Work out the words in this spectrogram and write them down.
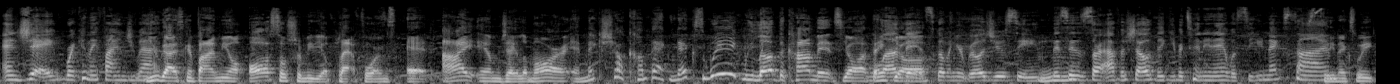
And Jay, where can they find you at? You guys can find me on all social media platforms at I am Jay Lamar, and make sure y'all come back next week. We love the comments, y'all. Thank Love y'all. Mm-hmm. it. It's going to real juicy. This is the Star After Show. Thank you for tuning in. We'll see you next time. See you next week.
